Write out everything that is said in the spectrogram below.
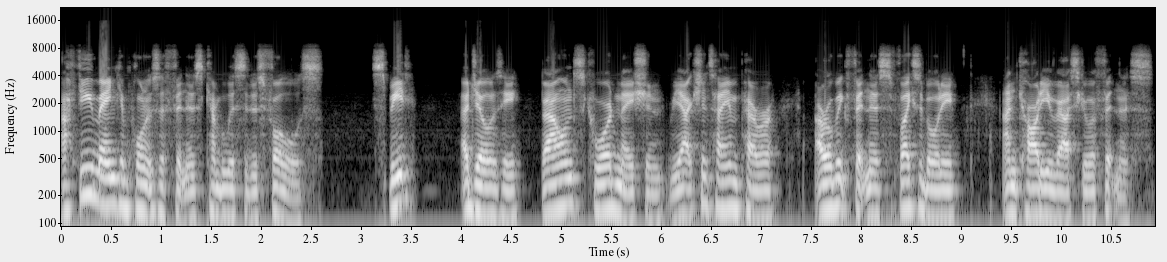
A few main components of fitness can be listed as follows. Speed, agility, balance, coordination, reaction time power, aerobic fitness, flexibility, and cardiovascular fitness.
